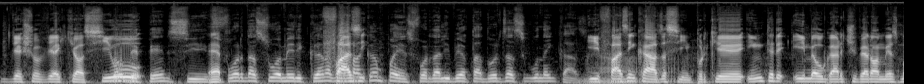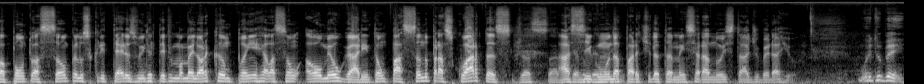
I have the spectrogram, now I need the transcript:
Deixa eu ver aqui, ó. Se Não, o... depende, se É. for da Sul-Americana, Fase- vai pra campanha, se for da Libertadores, a segunda é em casa. E faz em casa, sim, porque Inter e Melgar tiveram a mesma pontuação. Pelos critérios, o Inter teve uma melhor campanha em relação ao Melgar. Então, passando para as quartas, Já sabe a é segunda partida também será no estádio Beira-Rio. Muito bem.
